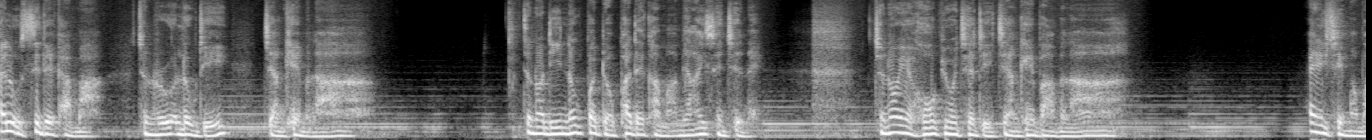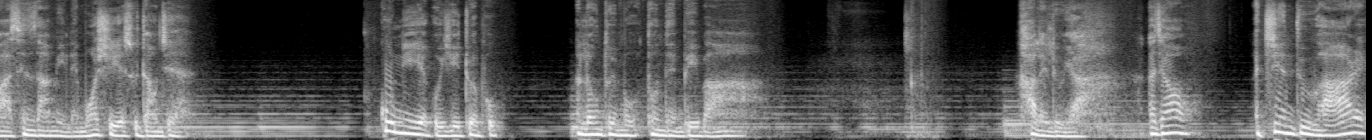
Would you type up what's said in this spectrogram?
အဲ့လိုစစ်တဲ့အခါမှာကျွန်တော်တို့အလုပ်တွေကြံခဲ့မလားကျွန်တော်ဒီနှုတ်ပတ်တော်ဖတ်တဲ့အခါမှာအများကြီးဆင်ခြင်တယ် ကျွန်တော်ရဲ့ဟောပြောချက်တွေကြံခဲ့ပါမလားအဲ့ဒီအချိန်မှာဘာစဉ်းစားမိလဲမောရှိရဲ့ဆူတောင်းချက်ကိုနေ့ရက်ကိုရေတွက်ဖို့နှလုံးသွင်းမှုသွန်သင်ပေးပါဟာလေလုယာဒါကြောင့်အကျဉ်သူဟာတဲ့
